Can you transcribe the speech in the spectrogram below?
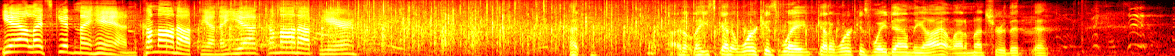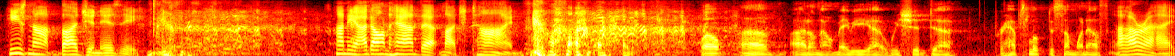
Yeah, let's get in the hand. Come on up, honey. Yeah, come on up here. I, I don't know. He's got to work his way. Got to work his way down the aisle, and I'm not sure that. Uh, He's not budging, is he? Honey, I don't have that much time. well, uh, I don't know. Maybe uh, we should uh, perhaps look to someone else. All right.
